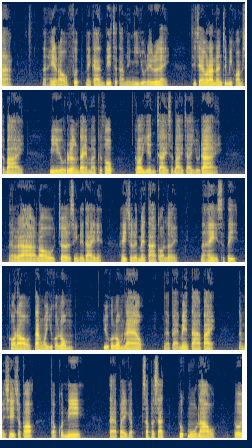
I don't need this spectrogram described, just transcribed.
มากนะให้เราฝึกในการที่จะทำอย่างนี้อยู่เรื่อยๆจิตใจของเรานั้นจะมีความสบาย มีเรื่องใดมากระทบ ก็เย็นใจสบายใจอยู่ได้นะเวลาเราเจอสิ่งใดๆเนี่ยให้เจริญเมตตาก่อนเลยนะให้สติของเราตั้งไว้อยู่กับลม อยู่กับลมแล้วนะแผ่เมตตาไปนะไม่ใช่เฉพาะกับคนนี้ แต่ไปกับสรรพสัตว์ทุกหมู่เรา โดย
